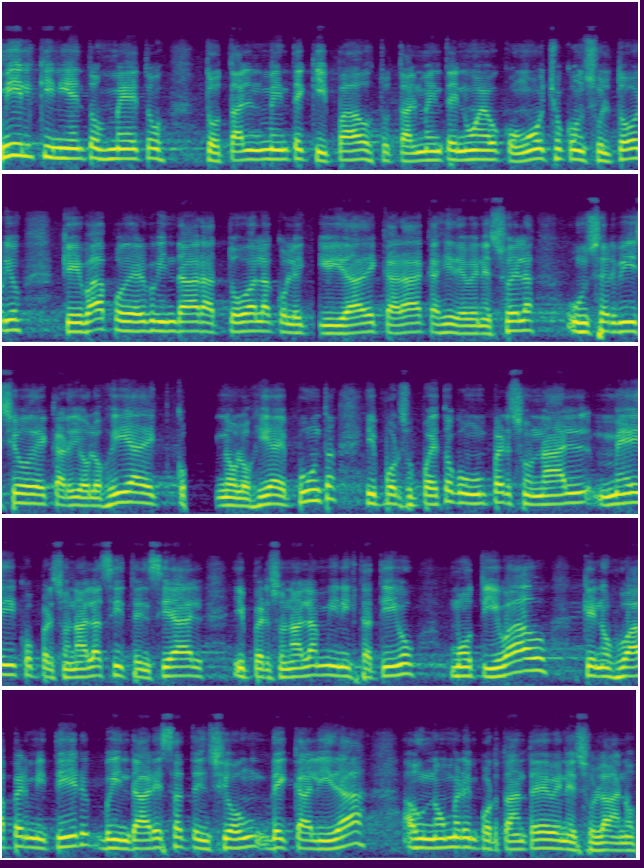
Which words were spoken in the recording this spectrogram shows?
1.500 metros totalmente equipados, totalmente nuevos, con ocho consultorios, que va a poder brindar a toda la colectividad de Caracas y de Venezuela un servicio de cardiología, de tecnología de punta y por supuesto con un personal médico, personal asistencial y personal administrativo motivado que nos va a permitir brindar esa atención de calidad a un número importante de venezolanos.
